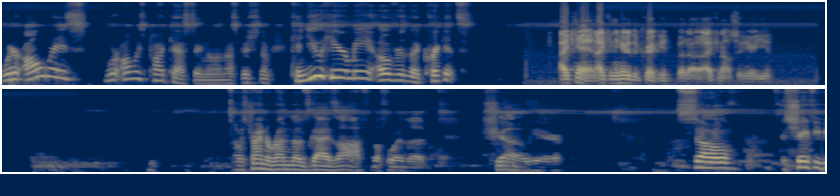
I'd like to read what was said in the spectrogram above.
We're always we're always podcasting on an auspicious number. Can you hear me over the crickets? I can I can hear the cricket, but uh, I can also hear you. I was trying to run those guys off before the show here. So, Shafi,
